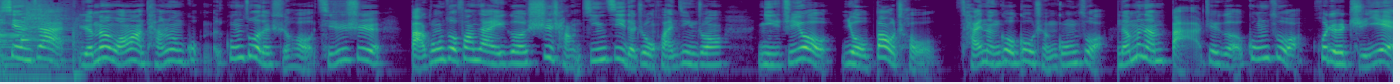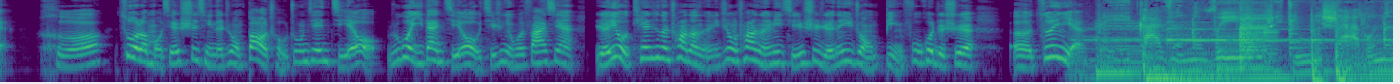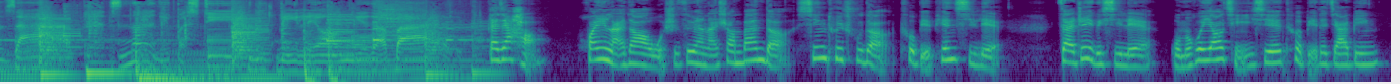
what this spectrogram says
现在人们往往谈论工工作的时候，其实是把工作放在一个市场经济的这种环境中，你只有有报酬才能够构成工作，能不能把这个工作或者是职业？和做了某些事情的这种报酬中间解耦，如果一旦解耦，其实你会发现人有天生的创造能力，这种创造能力其实是人的一种禀赋或者是呃尊严。大家好，欢迎来到我是自愿来上班的新推出的特别篇系列，在这个系列我们会邀请一些特别的嘉宾。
